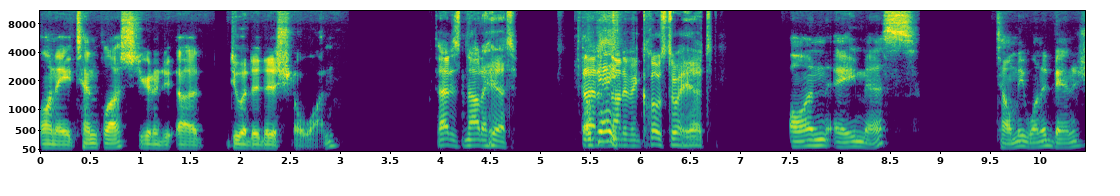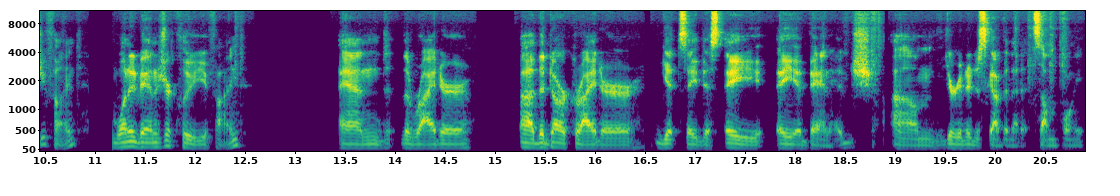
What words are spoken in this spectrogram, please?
On a 10 plus, you're going to do, uh, do an additional one. That is not a hit. That is Okay. not even close to a hit. On a miss, tell me one advantage you find, one advantage or clue you find, and the rider, uh, the dark rider, gets a dis- a a advantage. Um, you're going to discover that at some point.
